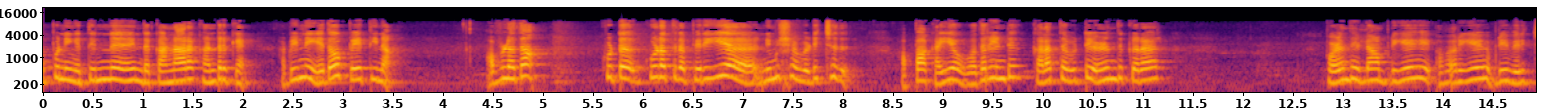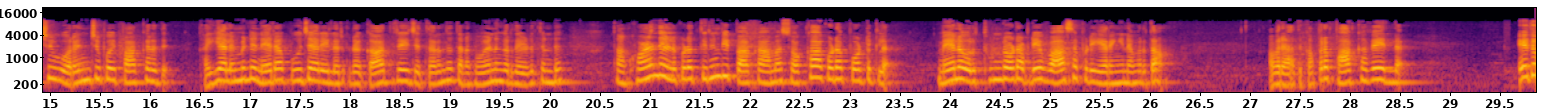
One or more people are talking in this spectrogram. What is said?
உப்பு நீங்கள் தின்னு இந்த கண்ணார கண்டிருக்கேன் அப்படின்னு ஏதோ பேத்தினா. அவ்வளோதான் கூட்ட கூடத்தில் பெரிய நிமிஷம் வெடிச்சது. அப்பா கையை உதறிண்டு களத்தை விட்டு எழுந்துக்கிறார். குழந்தையெல்லாம் அப்படியே அவரையே அப்படியே வெறிச்சு உறைஞ்சு போய் பார்க்கறது. கையாலமிட்டு நேராக பூஜை அறையில் இருக்கிற காத்ரேஜை திறந்து தனக்கு வேணுங்கிறத எடுத்துட்டு தான் குழந்தைகளை கூட திரும்பி பார்க்காம சொக்கா கூட போட்டுக்கல. மேலே ஒரு துண்டோடு அப்படியே வாசப்படி இறங்கினவர் தான். அவர் அதுக்கப்புறம் பார்க்கவே இல்லை. ஏதோ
